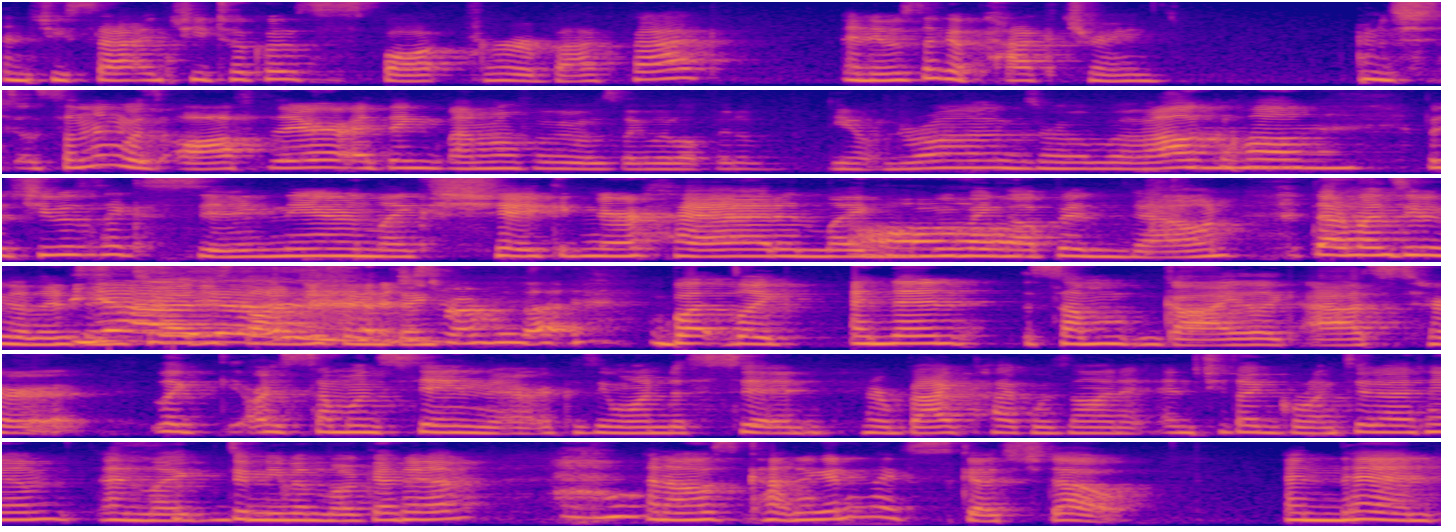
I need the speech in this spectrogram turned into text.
and she sat and she took a spot for her backpack, and it was like a pack train. And just- Something was off there. I think I don't know if it was like a little bit of you know drugs or a little bit of alcohol, Mm-hmm. but she was like sitting there and like shaking her head and like Oh. moving up and down. That reminds me of another thing too. I just thought of the I same just thing. remember that. But like, and then some guy like asked her, like, "Are someone staying there?" Because he wanted to sit. And her backpack was on it, and she like grunted at him and like didn't even look at him. And I was kind of getting like sketched out. And then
